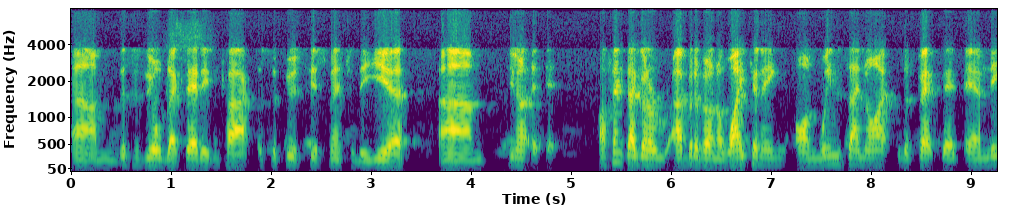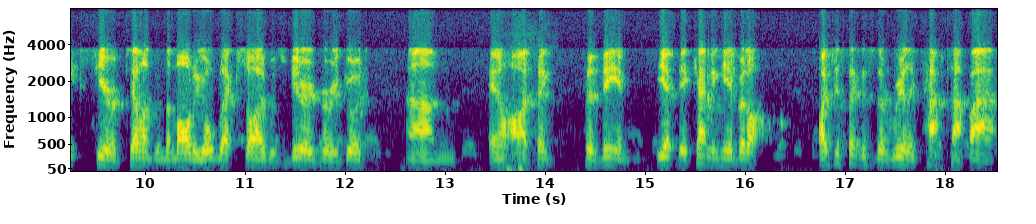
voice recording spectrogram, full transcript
Um, this is the All Blacks at Eden Park. It's the first Test match of the year. Um, you know, it, it, I think they got a, a, bit of an awakening on Wednesday night for the fact that our next tier of talent in the Māori All Black side was very, very good. Um, and I think for them, yep, they're coming here, but I, I just think this is a really tough, tough ask.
